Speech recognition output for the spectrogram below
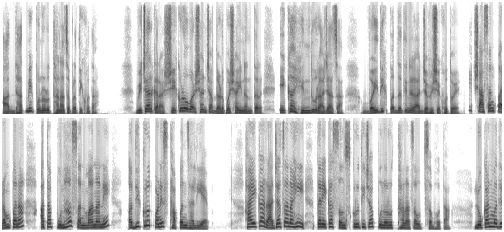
आध्यात्मिक पुनरुत्थानाचं प्रतीक होता. विचार करा शेकडो वर्षांच्या दडपशाहीनंतर एका हिंदू राजाचा वैदिक पद्धतीने राज्याभिषेक होतोय. शासन परंपरा आता पुन्हा सन्मानाने अधिकृतपणे स्थापन झाली आहे. हा एका राजाचा नाही तर एका संस्कृतीच्या पुनरुत्थानाचा उत्सव होता. लोकांमध्ये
